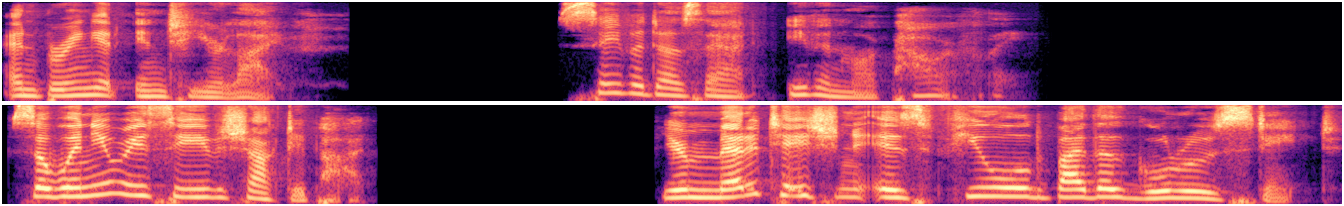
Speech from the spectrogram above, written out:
and bring it into your life. Seva does that even more powerfully. So when you receive Shaktipat, your meditation is fueled by the Guru's state.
